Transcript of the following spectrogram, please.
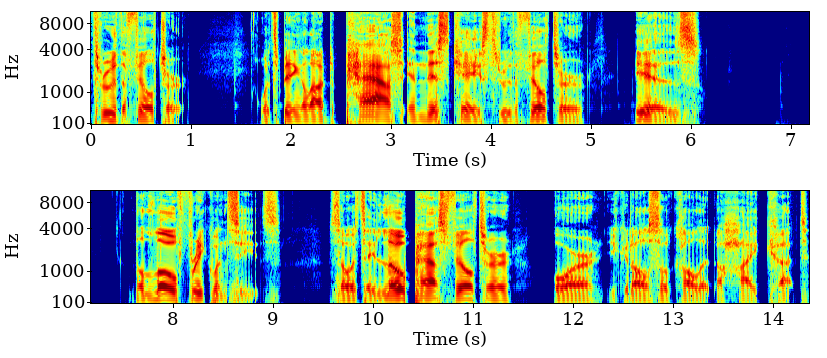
through the filter. What's being allowed to pass in this case through the filter is the low frequencies. So it's a low pass filter, or you could also call it a high cut,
